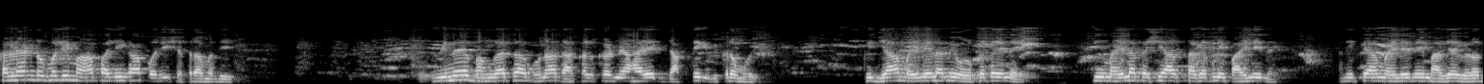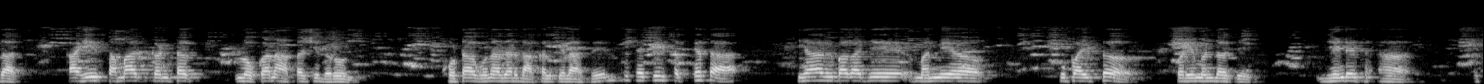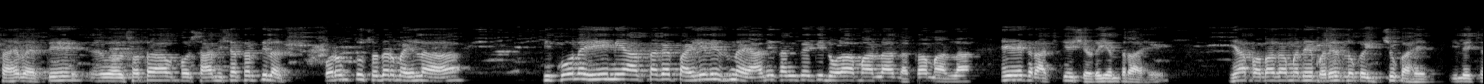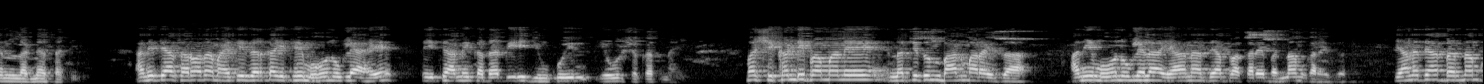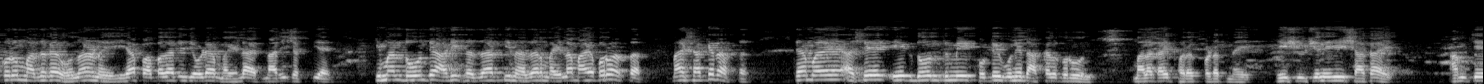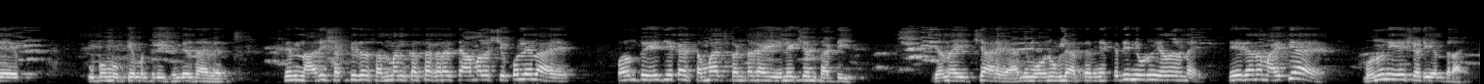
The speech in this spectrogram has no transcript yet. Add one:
कल्याण डोंबिवली महापालिका परिक्षेत्रामध्ये विनयभंगाचा गुन्हा दाखल करणे हा एक जागतिक विक्रम होईल की ज्या महिलेला मी ओळखतही नाही ती महिला कशी आज तागत मी पाहिली नाही आणि त्या महिलेने माझ्या विरोधात काही समाजकंटक लोकांना हाताशी धरून खोटा गुन्हा जर दाखल केला असेल तर त्याची सत्यता ह्या विभागाचे माननीय उपायुक्त परिमंडळचे झेंडे साहेब आहेत ते स्वतः शहानिशा करतीलच. परंतु सदर महिला ही कोणही मी आजतागत पाहिलेलीच नाही आणि सांगते की डोळा मारला धक्का मारला हे एक राजकीय षडयंत्र आहे. ह्या प्रभागामध्ये बरेच लोक इच्छुक आहेत इलेक्शन लढण्यासाठी. आणि त्या सर्वांना माहिती जर का इथे मोहन उगले आहे तर इथे आम्ही कदापिही जिंकून येऊ शकत नाही. मग शिखंडीप्रमाणे नचीतून बाण मारायचा आणि मोहन उगलेला ह्या त्या प्रकारे बदनाम करायचं. यानं त्या बदनाम करून माझं काही होणार नाही. या प्रभागातील जेवढ्या महिला आहेत नारी शक्ती आहेत किमान दोन ते अडीच हजार तीन हजार महिला माझ्याबरोबर असतात माझ्या शाखेत असतात. त्यामुळे असे एक दोन तुम्ही खोटे गुन्हे दाखल करून मला काही फरक पडत नाही. ही शिवसेनेची शाखा आहे. आमचे उपमुख्यमंत्री शिंदे साहेब आहेत. ते नारी शक्तीचा सन्मान कसा करायचा ते आम्हाला शिकवलेलं आहे. परंतु हे जे काही समाजकंटक आहे इलेक्शनसाठी यांना इच्छा आहे आणि मोहन असतात हे कधी निवडून येणार नाही. हे त्यांना माहिती आहे. म्हणून हे षडयंत्र आहे.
